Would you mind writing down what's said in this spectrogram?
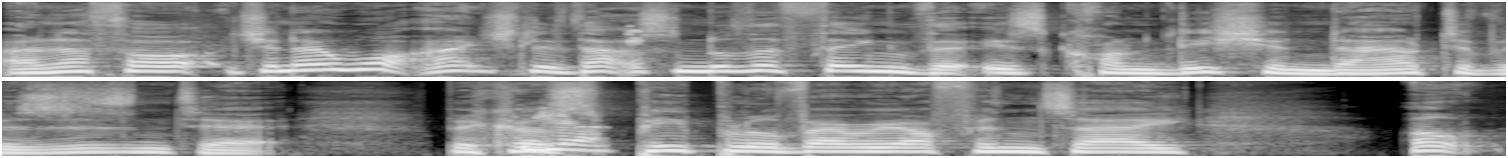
And I thought, do you know what? Actually, that's another thing that is conditioned out of us, isn't it? Because Yeah. people will very often say, "Oh,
